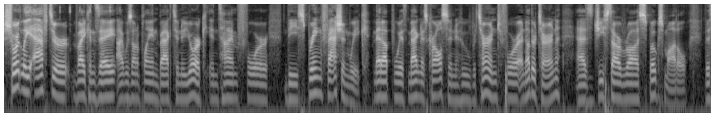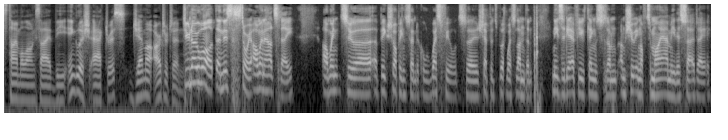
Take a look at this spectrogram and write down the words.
Shortly after Wijk aan Zee, I was on a plane back to New York in time for the Spring Fashion Week. Met up with Magnus Carlsen, who returned for another turn as G Star Raw spokesmodel, this time alongside the English actress Gemma Arterton. Do you know what? And this is a story. I went out today. I went to a, a big shopping centre called Westfields, uh, Shepherd's Bush, West London. Needs to get a few things 'cause I'm, I'm shooting off to Miami this Saturday.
